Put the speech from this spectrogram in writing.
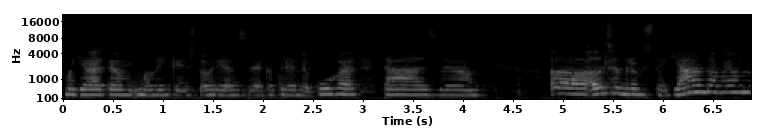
Моя там маленька історія з Катериною Кугар та з. е, е, Олександром Стояновим.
